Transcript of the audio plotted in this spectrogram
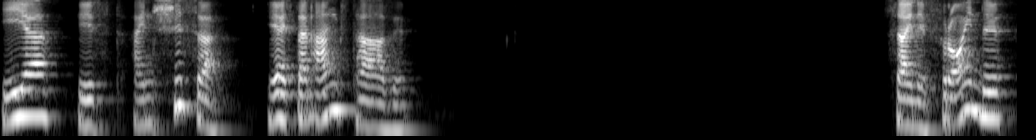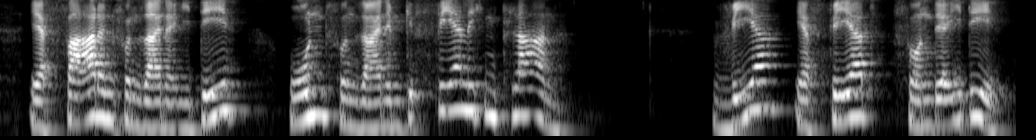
er ist ein Schisser. Er ist ein Angsthase. Seine Freunde erfahren von seiner Idee und von seinem gefährlichen Plan. Wer erfährt von der Idee?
